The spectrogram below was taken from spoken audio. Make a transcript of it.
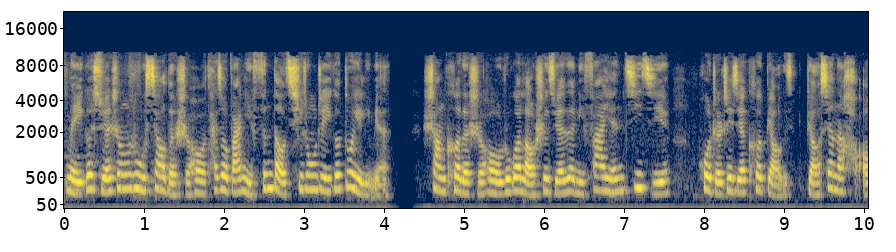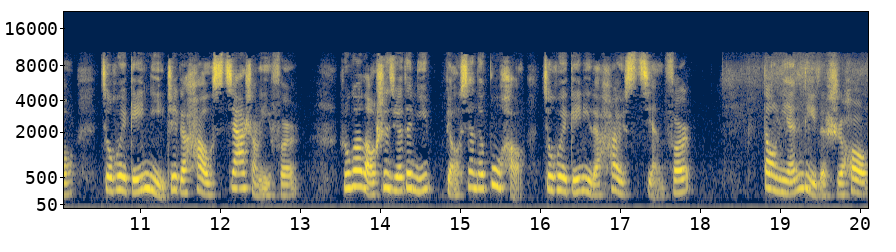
每个学生入校的时候，他就把你分到其中这一个队里面。上课的时候，如果老师觉得你发言积极，或者这节课表表现的好，就会给你这个 house 加上一分儿；如果老师觉得你表现的不好，就会给你的 house 减分儿。到年底的时候，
